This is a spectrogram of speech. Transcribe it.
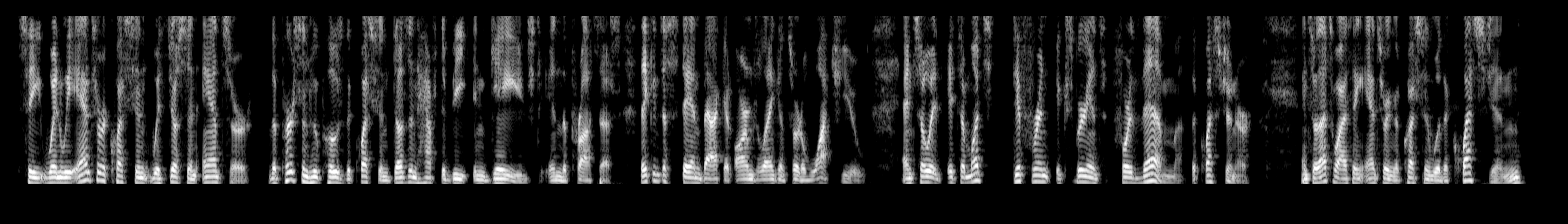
See, when we answer a question with just an answer, the person who posed the question doesn't have to be engaged in the process. They can just stand back at arm's length and sort of watch you. And so it, it's a much different experience for them, the questioner. And so that's why I think answering a question with a question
